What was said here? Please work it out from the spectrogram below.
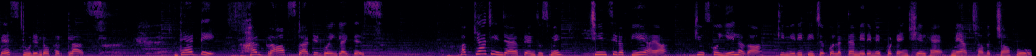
best student of her class that day her graph started going like this अब क्या चेंज आया फ्रेंड्स उसमें? चेंज सिर्फ़ ये आया कि उसको ये लगा कि मेरी टीचर को लगता है मेरे में पोटेंशियल है, मैं अच्छा बच्चा हूँ,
